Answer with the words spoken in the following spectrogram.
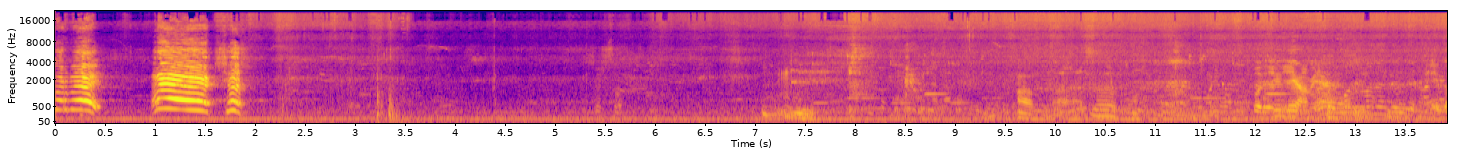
করবে। শেষ। আল্লাহ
